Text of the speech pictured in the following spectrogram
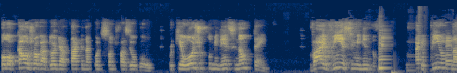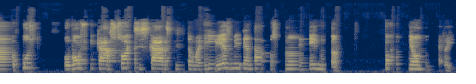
colocar o jogador de ataque na condição de fazer o gol? Porque hoje o Fluminense não tem. Vai vir esse menino vai vir o Renato Augusto, ou vão ficar só esses caras que estão aí mesmo e tentar postar no meio no campo? Qual a opinião do Beto aí?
